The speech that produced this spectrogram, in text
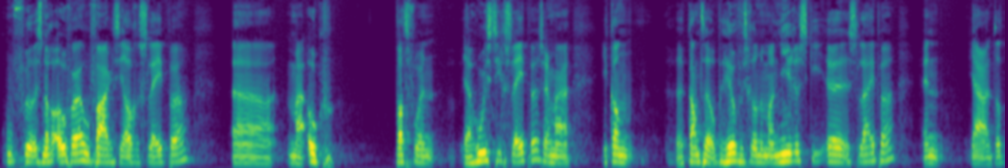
hoeveel is nog over? Hoe vaak is die al geslepen? Eh, maar ook wat voor een... Ja, hoe is die geslepen? Zeg maar, je kan eh, kanten op heel verschillende manieren ski, slijpen. En ja, dat,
